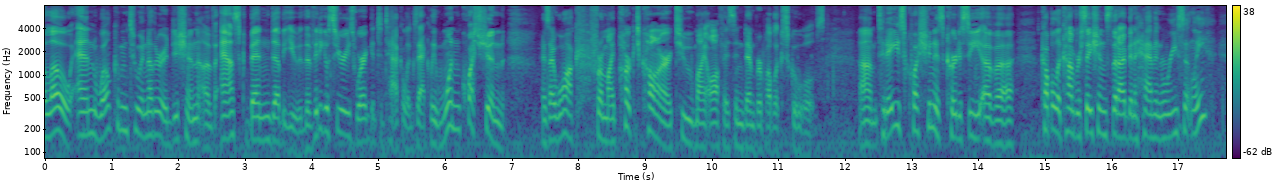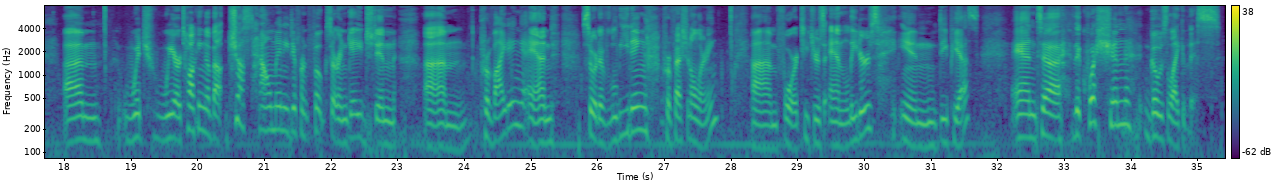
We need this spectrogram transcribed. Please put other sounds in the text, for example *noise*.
Hello, and welcome to another edition of Ask Ben W., the video series where I get to tackle exactly one question as I walk from my parked car to my office in Denver Public Schools. Um, today's question is courtesy of a couple of conversations that I've been having recently um, which we are talking about just how many different folks are engaged in um, providing and sort of leading professional learning um, for teachers and leaders in DPS. And uh, the question goes like this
